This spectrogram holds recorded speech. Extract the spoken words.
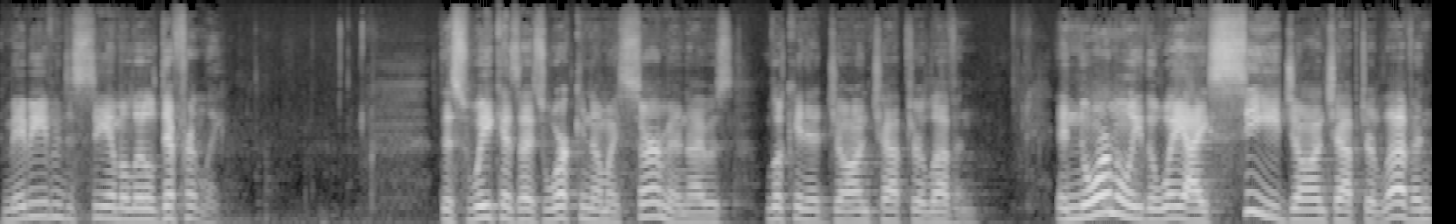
maybe even to see them a little differently. This week, as I was working on my sermon, I was looking at John chapter 11. And normally, the way I see John chapter 11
